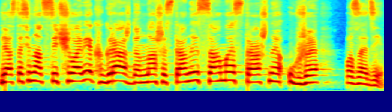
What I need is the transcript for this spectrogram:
Для 117 человек, граждан нашей страны, самое страшное уже позади.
